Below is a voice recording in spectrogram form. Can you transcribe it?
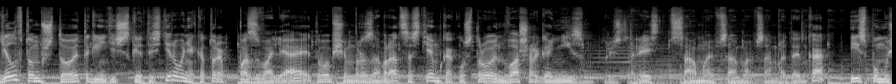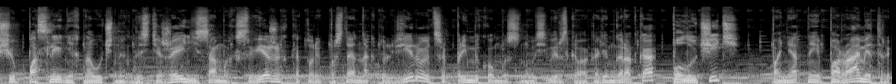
Дело в том, что это генетическое тестирование, которое позволяет, в общем, разобраться с тем, как устроен ваш организм. То есть залезть в самое, в самое, в самое ДНК. И с помощью последних научных достижений, самых свежих, которые постоянно актуализируются, прямиком из Новосибирского академгородка, получить понятные параметры,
